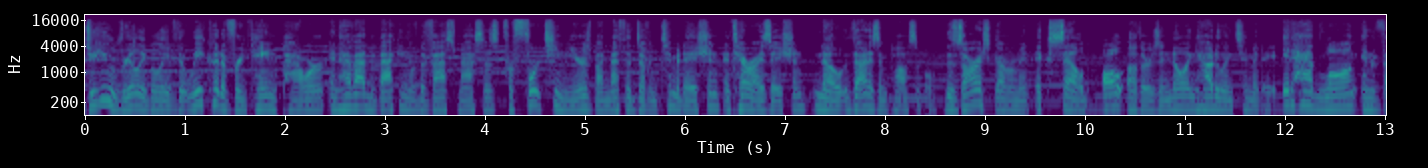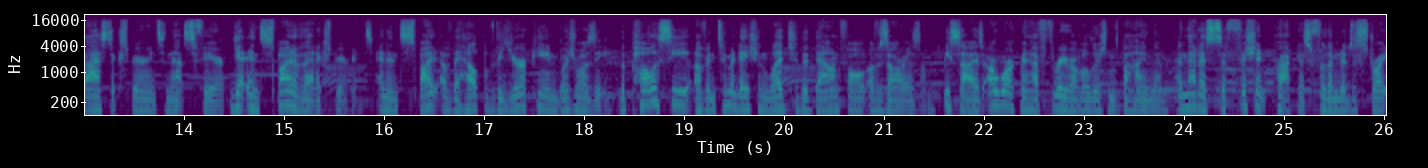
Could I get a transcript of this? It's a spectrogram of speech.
Do you really believe that we could have retained power and have had the backing of the vast masses for 14 years by methods of intimidation and terrorization? No, that is impossible. The Tsarist government excelled all others in knowing how to intimidate. It had long and vast experience in that sphere. Yet in spite of that experience, and in spite of the help of the European bourgeoisie, the policy of intimidation led to the downfall of Tsarism. Besides, our workmen have three revolutions behind them, and that is sufficient practice for them to destroy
